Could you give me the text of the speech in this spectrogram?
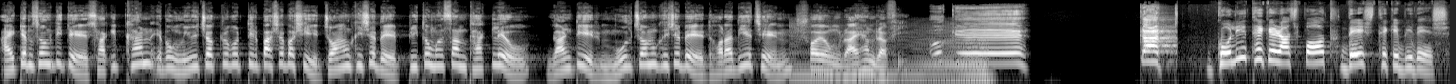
আইটেম সংটিতে সাকিব খান এবং মিমি চক্রবর্তীর পাশাপাশি চমক হিসেবে প্রীতম হাসান থাকলেও গানটির মূল চমক হিসেবে ধরা দিয়েছেন স্বয়ং রায়হান রাফি। ওকে কাট। গলি থেকে রাজপথ, দেশ থেকে বিদেশ।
